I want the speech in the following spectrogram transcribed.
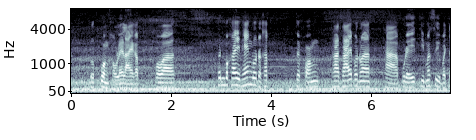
ๆ รถพ่วงเขาหลาย ๆ ครับ เพราะว่า เพิ่นบ่ใครแพงรถอะครับเจ้าของทาซ้ายเพิ่นว่าถ้าผู้ใดที่มาซื้อประจ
